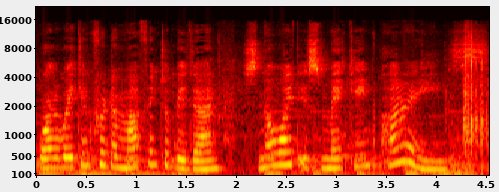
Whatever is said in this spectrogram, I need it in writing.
While waiting for the muffin to be done, Snow White is making pies.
